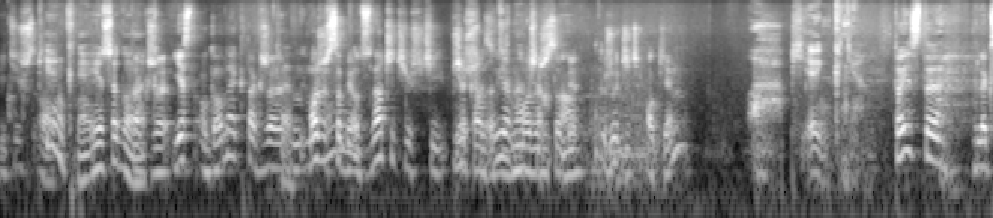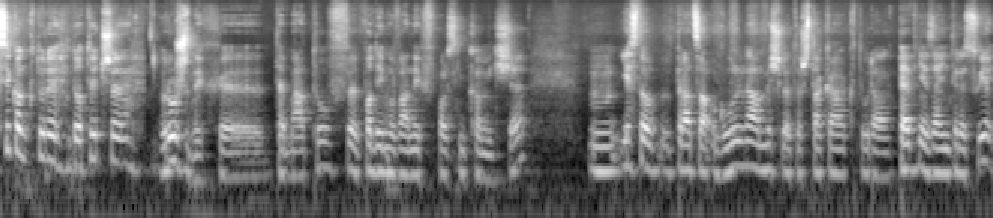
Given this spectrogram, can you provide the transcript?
Widzisz? O. Pięknie, jest ogonek. Także jest ogonek, także Tak. możesz sobie odznaczyć, już Ci przekazuję, odznaczam, możesz sobie rzucić okiem. A, pięknie. To jest e, leksykon, który dotyczy różnych e, tematów podejmowanych w polskim komiksie. Mm, Jest to praca ogólna, myślę też taka, która pewnie zainteresuje.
